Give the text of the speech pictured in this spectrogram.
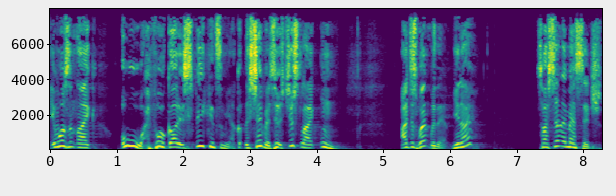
It wasn't like, oh, I thought God is speaking to me. I got the shivers. It was just like, mm. I just went with it, you know? So I sent a message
